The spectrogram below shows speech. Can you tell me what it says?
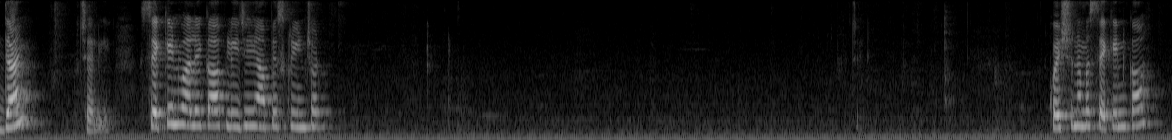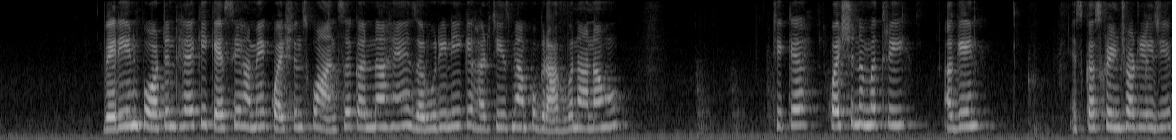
डन चलिए। सेकेंड वाले का आप लीजिए यहाँ पे स्क्रीनशॉट क्वेश्चन नंबर सेकेंड का। वेरी इंपॉर्टेंट है कि कैसे हमें क्वेश्चंस को आंसर करना है। ज़रूरी नहीं कि हर चीज़ में आपको ग्राफ बनाना हो। ठीक है? क्वेश्चन नंबर थ्री अगेन इसका स्क्रीनशॉट लीजिए।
